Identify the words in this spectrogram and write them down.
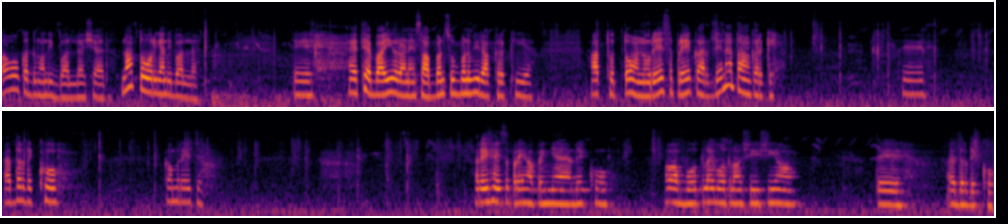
ਆਹ ਉਹ ਕੱਦੂਆਂ ਦੀ ਬੱਲ ਹੈ ਸ਼ਾਇਦ। ਨਾ, ਤੋਰੀਆਂ ਦੀ ਬੱਲ ਹੈ ਤੇ ਇੱਥੇ ਬਾਈ ਹੋਰਾਂ ਨੇ ਸਾਬਣ ਸੁਬਣ ਵੀ ਰੱਖ ਰੱਖੀ ਹੈ ਹੱਥ ਧੋਣ ਨੂੰ ਰੇ ਸਪਰੇਅ ਕਰਦੇ ਨਾ ਤਾਂ ਕਰਕੇ। ਤੇ ਇੱਧਰ ਦੇਖੋ ਕਮਰੇ 'ਚ ਰੇਹਾਂ ਸਪਰੇਹਾਂ ਪਈਆਂ ਦੇਖੋ। ਆ ਬੋਤਲਾਂ ਹੀ ਬੋਤਲਾਂ, ਸ਼ੀਸ਼ੀਆਂ। ਤੇ ਇੱਧਰ ਦੇਖੋ।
